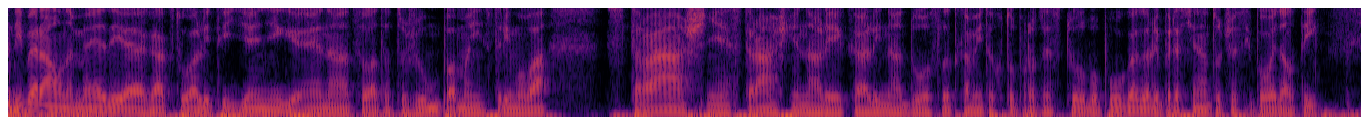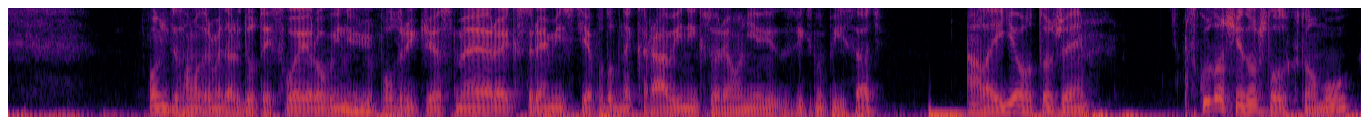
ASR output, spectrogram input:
liberálne médiá, ako aktuality, denník a celá táto žumpa mainstreamová, strašne, strašne naliekali nad dôsledkami tohto protestu, lebo poukázali presne na to, čo si povedal ty. Oni to samozrejme dali do tej svojej roviny, mm. že pozrite, smer, extrémisti a podobné kraviny, ktoré oni zvyknú písať. Ale ide o to, že skutočne došlo k tomu,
